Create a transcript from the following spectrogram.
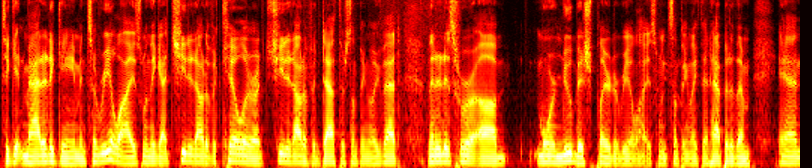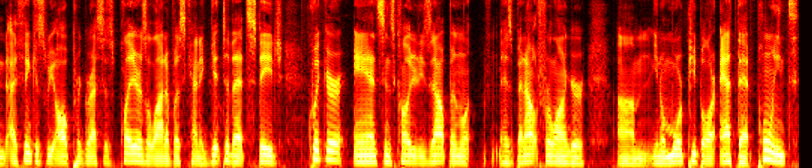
to get mad at a game and to realize when they got cheated out of a kill or cheated out of a death or something like that than it is for a um, more noobish player to realize when something like that happened to them. And I think as we all progress as players, a lot of us kind of get to that stage quicker. And since Call of Duty's out been has been out for longer, um, you know, more people are at that point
